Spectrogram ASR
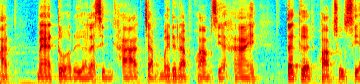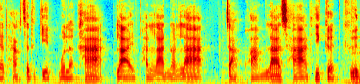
าตแม้ตัวเรือและสินค้าจะไม่ได้รับความเสียหาย แต่เกิดความสูญเสียทางเศรษฐกิจมูลค่าหลายพันล้านดอลลาร์ จากความล่าช้าที่เกิดขึ้น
